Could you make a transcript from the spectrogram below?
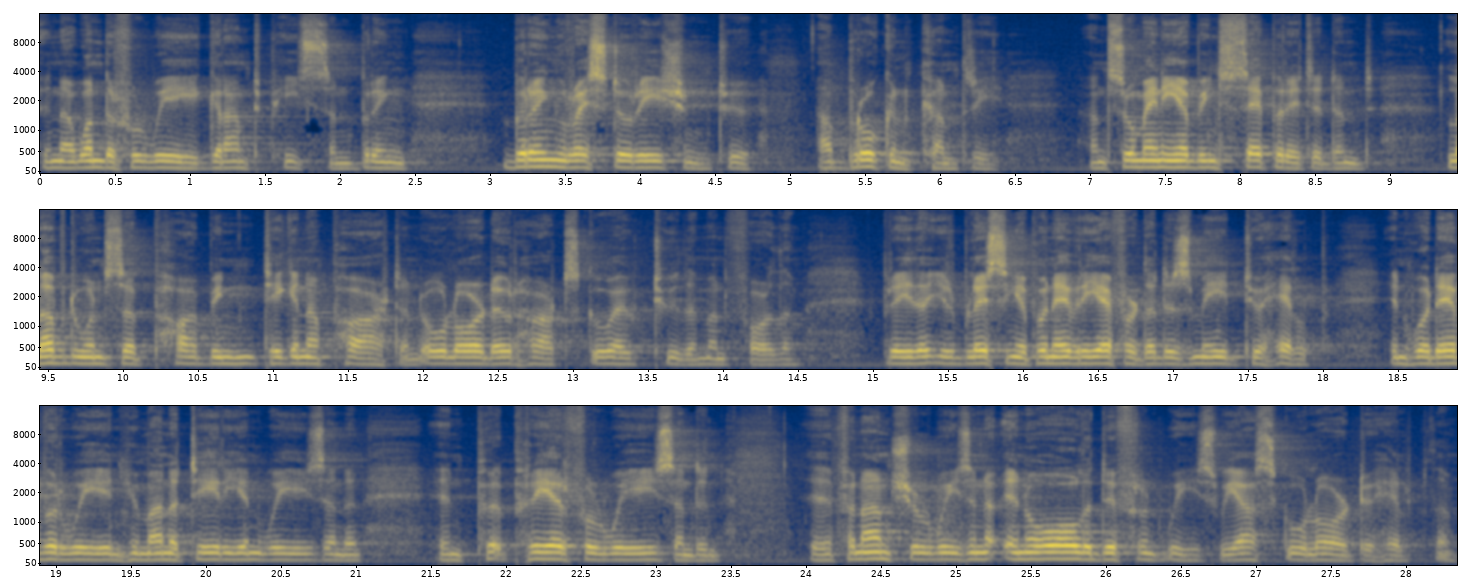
in a wonderful way, grant peace and bring, bring restoration to a broken country and so many have been separated, and loved ones have been taken apart. And, oh Lord, our hearts go out to them and for them. Pray that your blessing upon every effort that is made to help in whatever way, in humanitarian ways and in, in prayerful ways and in uh, financial ways, in, in all the different ways. We ask, O oh Lord, to help them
